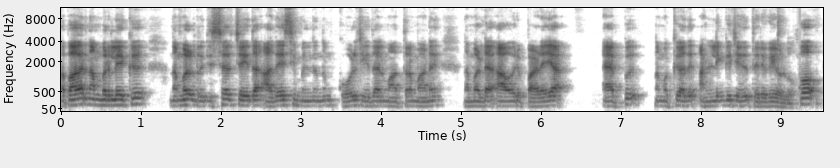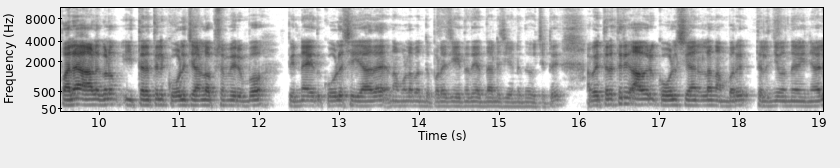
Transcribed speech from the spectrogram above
അപ്പോൾ ആ ഒരു നമ്പറിലേക്ക് നമ്മൾ രജിസ്റ്റർ ചെയ്ത അതേ സിമ്മിൽ നിന്നും കോൾ ചെയ്താൽ മാത്രമാണ് നമ്മളുടെ ആ ഒരു പഴയ ആപ്പ് നമുക്ക് അത് അൺലിങ്ക് ചെയ്ത് തരികയുള്ളൂ. അപ്പോൾ പല ആളുകളും ഇത്തരത്തിൽ കോൾ ചെയ്യാനുള്ള ഓപ്ഷൻ വരുമ്പോൾ പിന്നെ ഇത് കോൾ ചെയ്യാതെ നമ്മളെ ബന്ധപ്പെടുക ചെയ്യുന്നത് എന്താണ് ചെയ്യേണ്ടതെന്ന് വെച്ചിട്ട്. അപ്പോൾ ഇത്തരത്തിൽ ആ ഒരു കോൾ ചെയ്യാനുള്ള നമ്പർ തെളിഞ്ഞു വന്നു കഴിഞ്ഞാൽ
